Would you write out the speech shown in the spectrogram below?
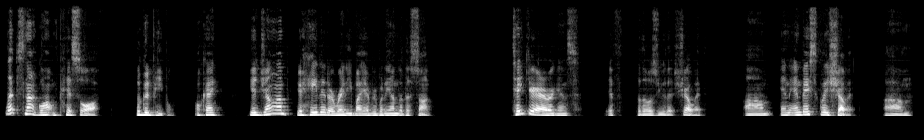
Let's not go out and piss off the good people, okay? Your job, you're hated already by everybody under the sun. Take your arrogance, if for those of you that show it, um, and, and basically shove it. Um,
